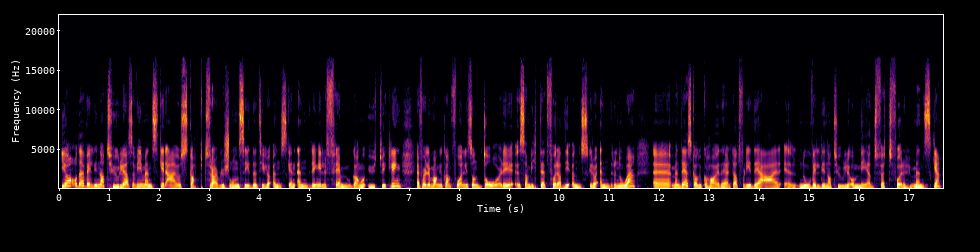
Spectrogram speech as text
Ja, og det er veldig naturlig. Altså, vi mennesker er jo skapt fra evolusjonens side til å ønske en endring eller fremgang og utvikling. Jeg føler mange kan få en litt sånn dårlig samvittighet for at de ønsker å endre noe. Eh, men det skal du ikke ha i det hele tatt, fordi det er eh, noe veldig naturlig og medfødt for mennesket.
